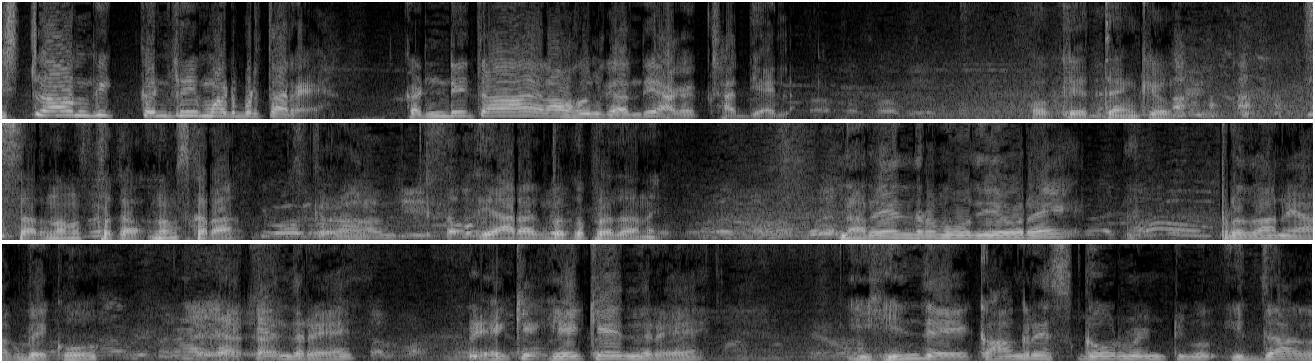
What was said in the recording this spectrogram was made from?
ಇಸ್ಲಾಮಿಕ್ ಕಂಟ್ರಿ ಮಾಡಿಬಿಡ್ತಾರೆ. ಖಂಡಿತ ರಾಹುಲ್ ಗಾಂಧಿ ಆಗಕ್ಕೆ ಸಾಧ್ಯ ಇಲ್ಲ. ಓಕೆ ಥ್ಯಾಂಕ್ ಯು ಸರ್ ನಮಸ್ಕಾರ ನಮಸ್ಕಾರ. ಯಾರಾಗಬೇಕು ಪ್ರಧಾನಿ? ನರೇಂದ್ರ ಮೋದಿಯವರೇ ಪ್ರಧಾನಿ ಆಗಬೇಕು. ಯಾಕೆಂದರೆ ಏಕೆ, ಏಕೆಂದರೆ ಹಿಂದೆ ಕಾಂಗ್ರೆಸ್ ಗೌರ್ಮೆಂಟ್ ಇದ್ದಾಗ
